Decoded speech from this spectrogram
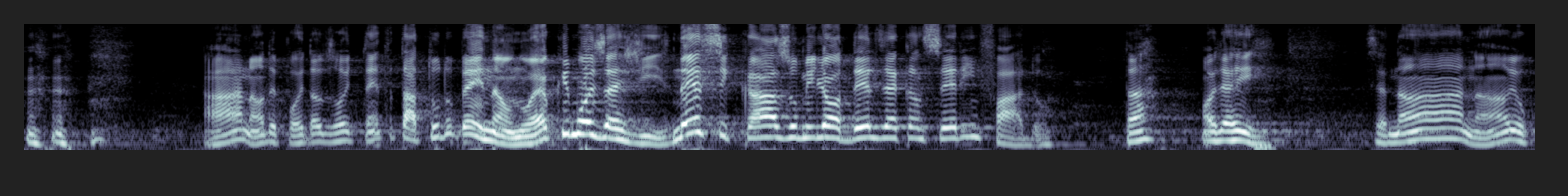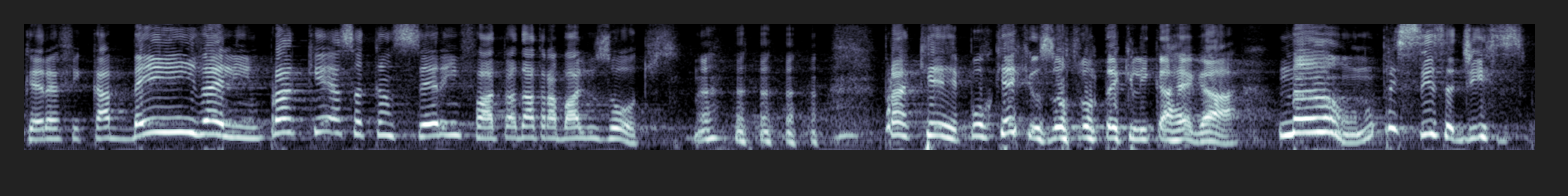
ah, não, depois dos 80 está tudo bem, não, não é o que Moisés diz. Nesse caso, o melhor deles é câncer e enfado. Tá? Olha aí. Você, não, não, eu quero é ficar bem velhinho. Para que essa canseira e enfado para dar trabalho aos outros? Né? para quê? Por que, que os outros vão ter que lhe carregar? Não, não precisa disso.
